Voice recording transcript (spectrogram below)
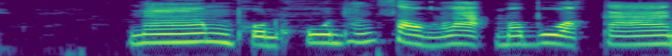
4นำผลคูณทั้งสองหลักมาบวกกัน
